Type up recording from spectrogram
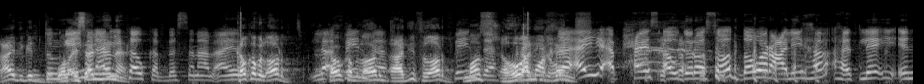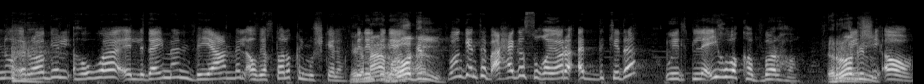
عادي جدا والله أنا. أنهي كوكب بس أنا عايز كوكب الأرض لا كوكب. ده؟ قاعدين في الأرض مصر؟ اهو قاعدين. فأي أبحاث أو دراسات دور عليها هتلاقي إنه الراجل هو اللي دايما بيعمل أو بيختلق المشكلة يا من جماعة، البداية الراجل- ممكن تبقى حاجة صغيرة قد كده وتلاقيه هو كبرها الراجل-؟ آه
